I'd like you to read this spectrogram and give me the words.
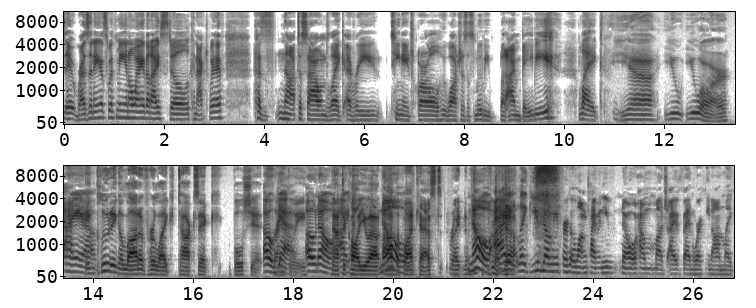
it resonates with me in a way that i still connect with because not to sound like every teenage girl who watches this movie but i'm baby like Yeah, you you are. i am Including a lot of her like toxic bullshit. oh frankly. yeah oh no Not to I- call you out on the podcast right No, right I now. like you've known me for a long time and you know how much I've been working on like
